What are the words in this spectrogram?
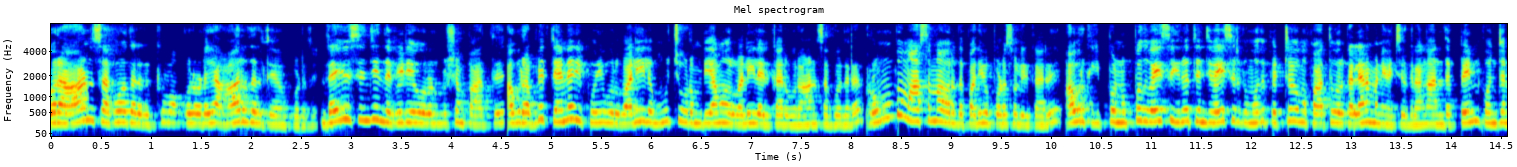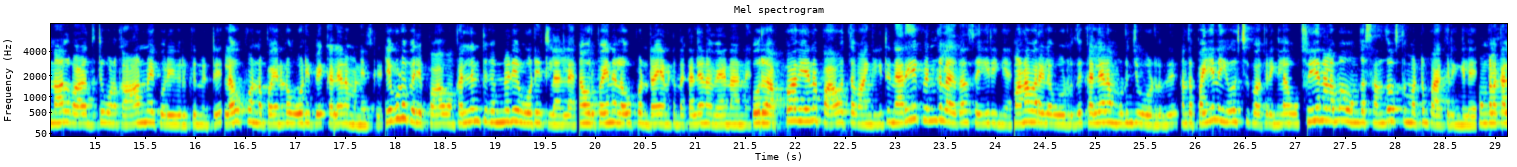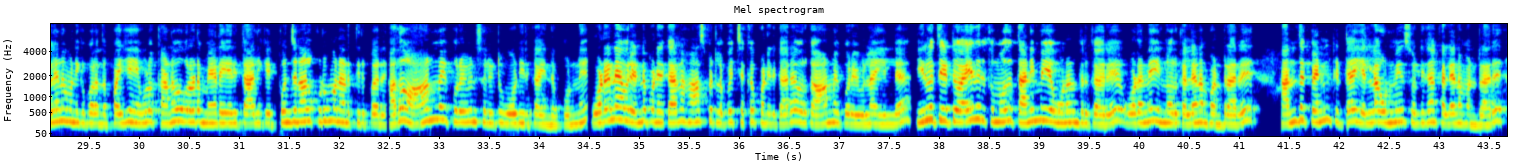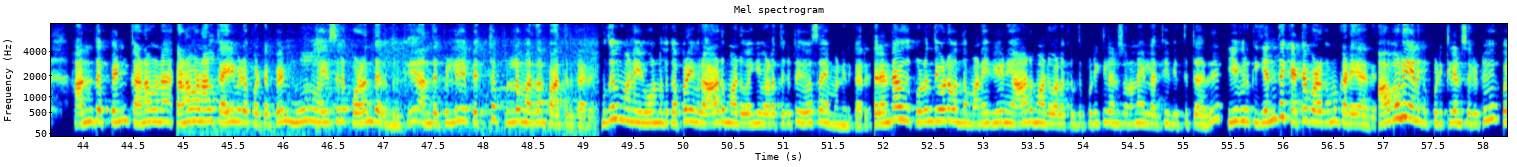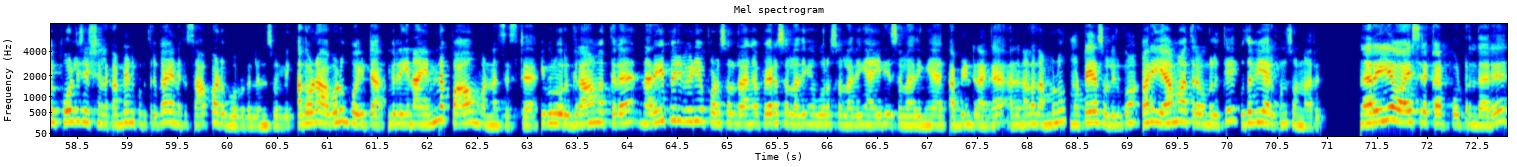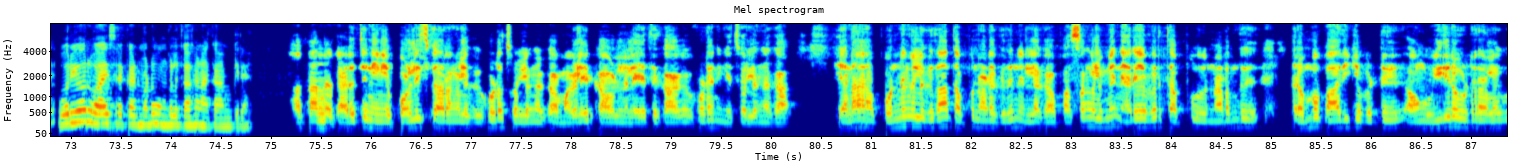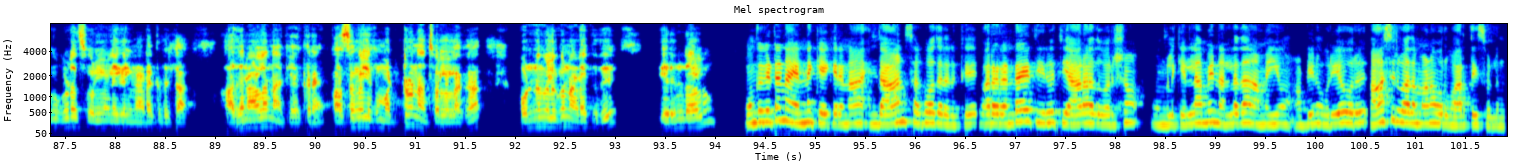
ஒரு ஆண் சகோதரருக்கு உங்களுடைய ஆறுதல் தேவைப்படுது. தயவு செஞ்சு இந்த வீடியோ ஒரு நிமிஷம் பார்த்து அவர் அப்படியே திணறி போய் ஒரு வழியில மூச்சு விட முடியாம ஒரு வழியில இருக்காரு ஒரு ஆண் சகோதரர். ரொம்ப மாசமா அவர் இந்த பதிவு போட சொல்லியிருக்காரு. அவருக்கு இப்ப முப்பது வயசு இருபத்தஞ்சு வயசு இருக்கும்போது பெற்றவங்க பார்த்து ஒரு கல்யாணம் பண்ணி வச்சிருக்காங்க அந்த பெண் கொஞ்ச நாள் வாழ்ந்துட்டு உனக்கு ஆண்மை குறைவு இருக்குன்னு லவ் பண்ண பையனோட ஓடி போய் கல்யாணம் பண்ணிருக்கு எவ்வளவு பெரிய பாவம். கல்யாணத்துக்கு முன்னாடியே ஓடிக்கலாம்ல நான் ஒரு பையனை லவ் பண்றேன். எனக்கு இந்த கல்யாணம் வேணான்னு ஒரு அப்பாவியான பாவத்தை வாங்கிக்கிட்டு நிறைய பெண்கள் அதான் செய்யறீங்க மனவரையில ஓடுறது கல்யாணம் முடிஞ்சு ஓடுறது. அந்த பையனை யோசிச்சு பாக்குறீங்களா சுயநலமா உங்க சந்தோஷத்தை மட்டும் பாக்குறீங்களே உங்களை கல்யாணம் பண்ணிக்க போற அந்த பையன் எவ்வளவு கனவுகளோட மேடை ஏறி தாலி கட்டி கொஞ்ச நாள் குடும்பம் நடத்திருப்பாரு. அதுவும் ஆண்மை குறைவுன்னு சொல்லிட்டு ஓடி இருக்கா இந்த பொண்ணு. உடனே அவர் என்ன பண்ணிருக்காரு ஹாஸ்பிட்டல் போய் செக்அப் பண்ணிருக்காரு. அவருக்கு ஆண்மை குறைவு எல்லாம் இல்ல. இருபத்தி எட்டு வயது இருக்கும்போது தனிமையை உணர்ந்திருக்காரு. உடனே இன்னொரு கல்யாணம் பண்றாரு. அந்த பெண் கிட்ட எல்லா உண்மையும் சொல்லி தான் கல்யாணம் பண்றாரு. அந்த பெண் கணவன கணவனால் கைவிடப்பட்ட பெண் மூணு வயசுல குழந்தை இருந்திருக்கு. அந்த பிள்ளைய பெத்த புள்ள மாதிரி தான் பாத்திருக்காரு முதல் மனைவி ஓனதுக்கு அப்புறம் இவர் ஆடு மாடு வாங்கி வளர்த்துக்கிட்டு விவசாயம் பண்ணிருக்காரு ரெண்டாவது குழந்தையோட வந்த மனைவியோ நீ ஆடு மாடு வளர்க்கறது பிடிக்கலன்னு சொன்னா எல்லாத்தையும் வித்துட்டாரு. இவருக்கு எந்த கெட்ட பழக்கமும் கிடையாது. அவளும் எனக்கு பிடிக்கலன்னு சொல்லிட்டு போய் போலீஸ் ஸ்டேஷன்ல கம்ப்ளைண்ட் கொடுத்திருக்கா. எனக்கு சாப்பாடு போடுறது இல்லைன்னு சொல்லி. அதோட அவளும் போயிட்டா. இவர் நான் என்ன பாவம் பண்ண சிஸ்டர் இவர் ஒரு கிராமத்துல நிறைய பேர் வீடியோ போட சொல்றாங்க. பேரை சொல்லாதீங்க ஊரை சொல்லாதீங்க ஐடியா சொல்லாதீங்க அப்படின்றாங்க. அதனால நம்மளும் மொட்டையா சொல்லிருக்கோம் மாதிரி ஏமாத்துறவங்களுக்கு உதவியா இருக்கும்னு சொன்னாரு. நிறைய வாய்ஸ் ரெக்கார்ட் போட்டிருந்தாரு. ஒரே ஒரு வாய்ஸ் ரெக்கார்ட் மட்டும் உங்களுக்காக நான் காமிக்கிறேன். அக்கா அந்த கருத்து நீங்க போலீஸ்காரங்களுக்கு கூட சொல்லுங்கக்கா மகளிர் காவல் நிலையத்துக்காக கூட நீங்க சொல்லுங்கக்கா. ஏன்னா பொண்ணுங்களுக்கு தான் தப்பு நடக்குதுன்னு இல்லக்கா. பசங்களுமே நிறைய பேர் தப்பு நடந்து ரொம்ப பாதிக்கப்பட்டு அவங்க உயிரை விடுற அளவுக்கு கூட சூழ்நிலைகள் நடக்குதுக்கா. அதனால நான் கேக்குறேன். பசங்களுக்கு மட்டும் நான் சொல்லலக்கா. பொண்ணுங்களுக்கும் நடக்குது. இருந்தாலும் உங்ககிட்ட நான் என்ன கேட்கிறேன்னா இந்த ஆண் சகோதரருக்கு வர ரெண்டாயிரத்தி இருபத்தி ஆறாவது வருஷம் உங்களுக்கு எல்லாமே நல்லதா அமையும் அப்படின்னு ஒரே ஒரு ஆசீர்வாதமான ஒரு வார்த்தை சொல்லுங்க.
